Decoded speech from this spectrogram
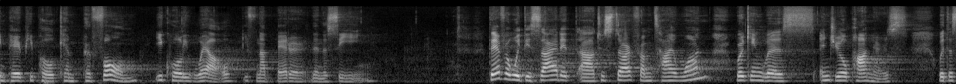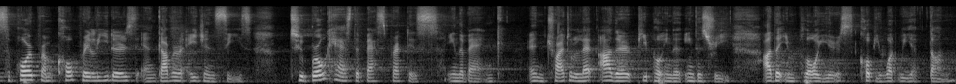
impaired people can perform equally well, if not better, than the seeing. Therefore, we decided uh, to start from Taiwan, working with NGO partners, with the support from corporate leaders and government agencies to broadcast the best practice in the bank and try to let other people in the industry, other employers, copy what we have done.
